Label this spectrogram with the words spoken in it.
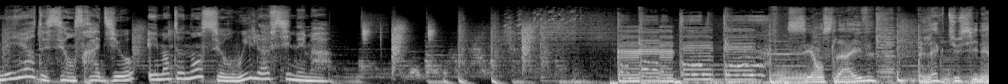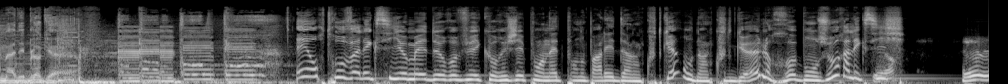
meilleur de séances radio est maintenant sur We Love Cinéma. Séance live, l'actu cinéma des blogueurs. Et on retrouve Alexis Homais de Revue et Corrigé.net pour nous parler d'un coup de cœur ou d'un coup de gueule. Rebonjour Alexis. Eh oui,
